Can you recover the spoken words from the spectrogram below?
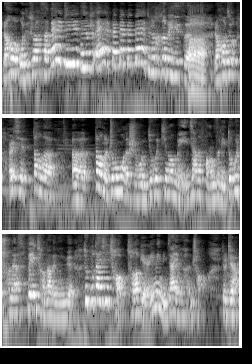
然后我就说撒贝鸡，他就说哎拜拜拜拜，就是喝的意思。啊然后就而且到了呃到了周末的时候，你就会听到每一家的房子里都会传来非常大的音乐，就不担心吵吵到别人，因为你们家也会很吵，就这样。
